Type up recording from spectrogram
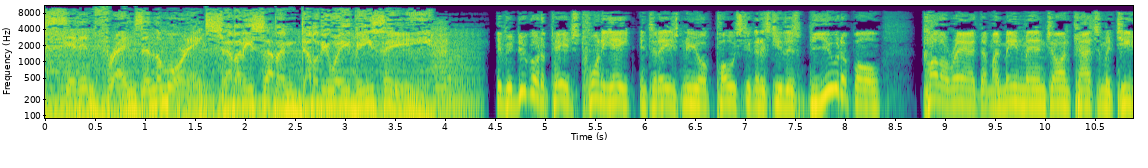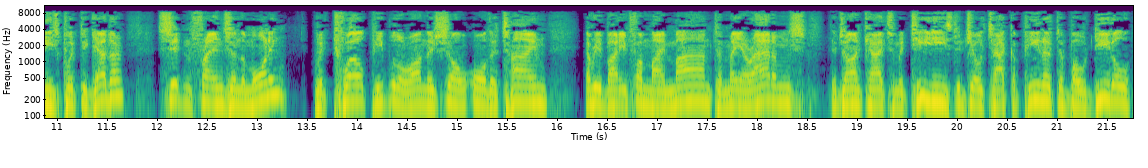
Sid and Friends in the Morning. 77 WABC. If you do go to page 28 in today's New York Post, you're going to see this beautiful color ad that my main man John Catsimatidis put together. Sid and Friends in the Morning with 12 people who are on the show all the time. Everybody from my mom to Mayor Adams to John Catsimatidis to Joe Tacopina to Bo Dietl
